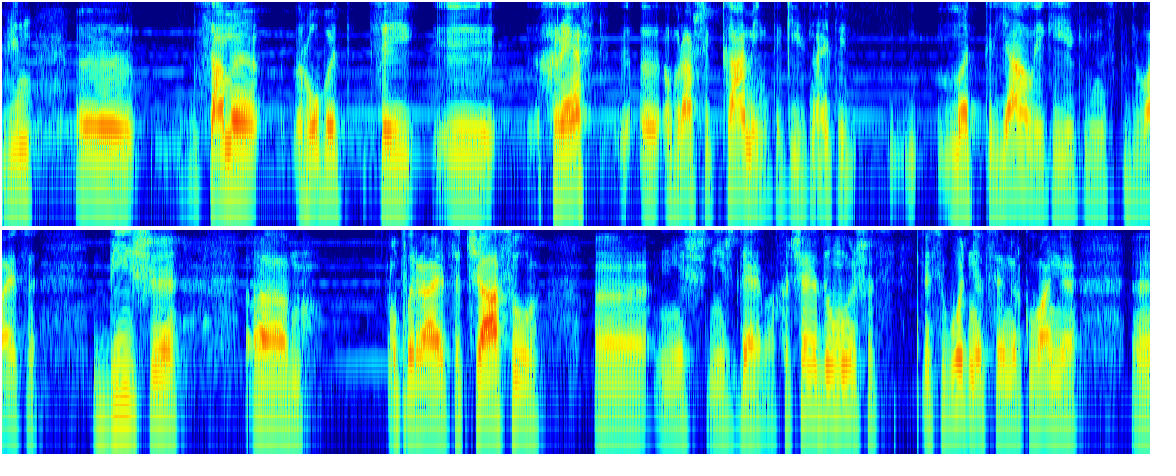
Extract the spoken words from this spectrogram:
Він саме робить цей е, хрест, е, обравши камінь, такий, знаєте, матеріал, який, як він сподівається, більше е, опирається часу, е, ніж, ніж дерево. Хоча я думаю, що на сьогодні це міркування е,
